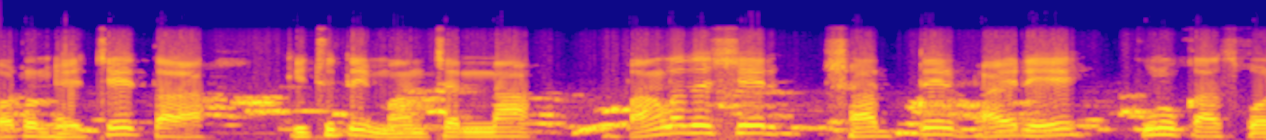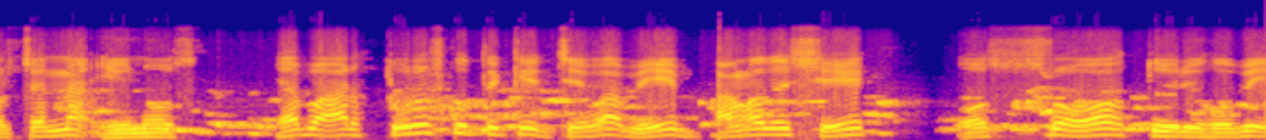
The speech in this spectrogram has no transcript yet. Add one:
গঠন হয়েছে তারা কিছুতেই মানছেন না। বাংলাদেশের স্বার্থের বাইরে কোনো কাজ করছেন না ইউনুস। এবার তুরস্ক থেকে যেভাবে বাংলাদেশে অস্ত্র তৈরি হবে,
